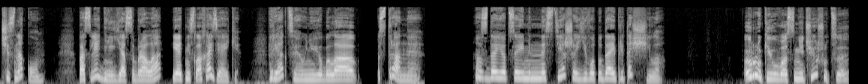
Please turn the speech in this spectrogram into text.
чесноком. Последний я собрала и отнесла хозяйке. Реакция у нее была странная. Сдается, именно Стеша его туда и притащила. «Руки у вас не чешутся?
